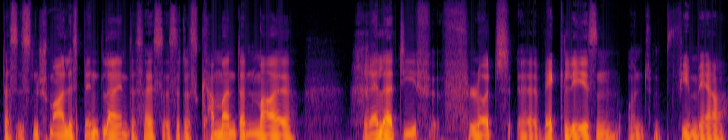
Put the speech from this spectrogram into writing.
Das ist ein schmales Bändlein, das heißt also, das kann man dann mal relativ flott äh, weglesen und viel mehr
